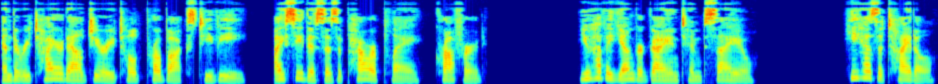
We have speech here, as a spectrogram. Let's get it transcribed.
and the retired Algieri told ProBox TV, I see this as a power play, Crawford. You have a younger guy in Tim Tszyu. He has a title,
